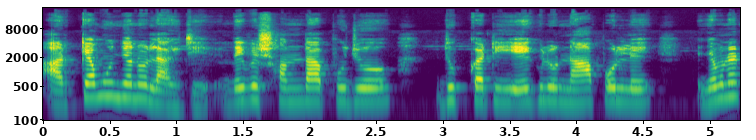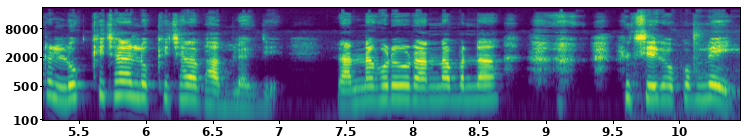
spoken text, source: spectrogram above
আর কেমন যেন লাগছে, দেখবে সন্ধ্যা, পুজো, ধূপকাঠি এগুলো না পড়লে যেমন একটা লক্ষ্মী ছাড়া লক্ষ্মী ছাড়া ভাব লাগছে। রান্নাঘরেও রান্না বান্না সেরকম নেই।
